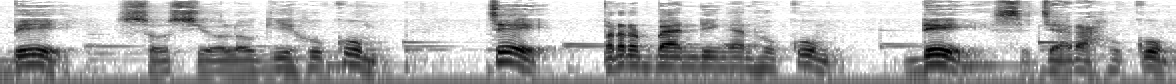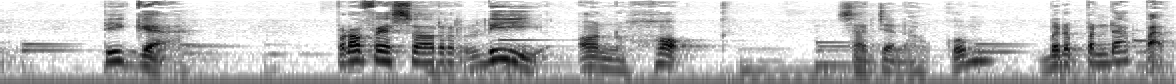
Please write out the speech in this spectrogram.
B. Sosiologi hukum C. Perbandingan hukum D. Sejarah hukum 3. Profesor Lee On Hok, sarjana hukum, berpendapat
